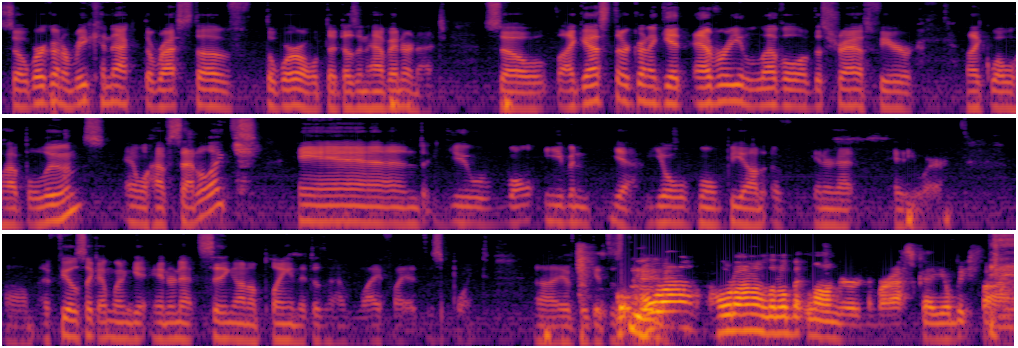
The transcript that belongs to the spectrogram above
So we're going to reconnect the rest of the world that doesn't have internet. So I guess they're going to get every level of the stratosphere. Like we'll have balloons and we'll have satellites, and you won't even yeah you won't be on internet anywhere. Um, it feels like I'm going to get internet sitting on a plane that doesn't have Wi-Fi at this point. Uh, if they get this. Hold on, hold on a little bit longer, Nebraska. You'll be fine.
